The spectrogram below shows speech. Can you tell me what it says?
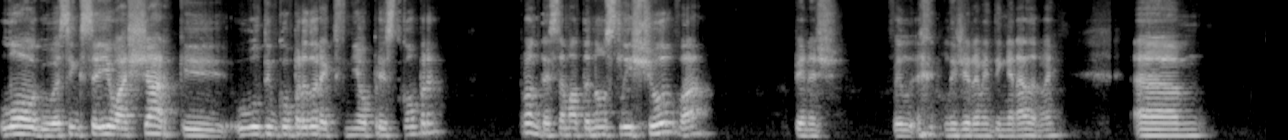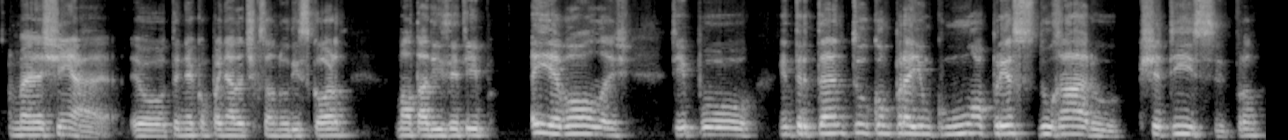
logo assim que saiu a achar que o último comprador é que definia o preço de compra. Pronto, essa malta não se lixou, vá, apenas foi ligeiramente enganada, não é? Um, mas sim, ah, eu tenho acompanhado a discussão no Discord, malta a dizer tipo, aí a bolas, tipo, entretanto comprei um comum ao preço do raro, que chatice, pronto,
